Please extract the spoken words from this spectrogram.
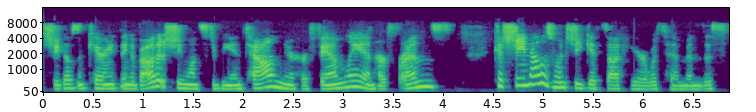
She doesn't care anything about it. She wants to be in town near her family and her friends because she knows when she gets out here with him in this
